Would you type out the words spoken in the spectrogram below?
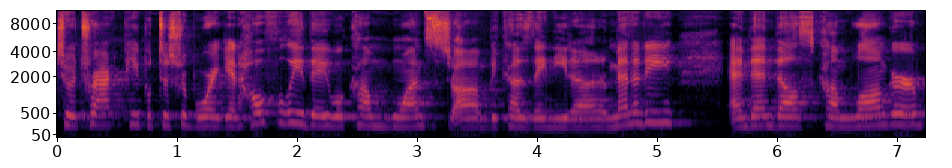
to attract people to Sheboygan. Hopefully, they will come once um, because they need an amenity, and then they'll come longer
